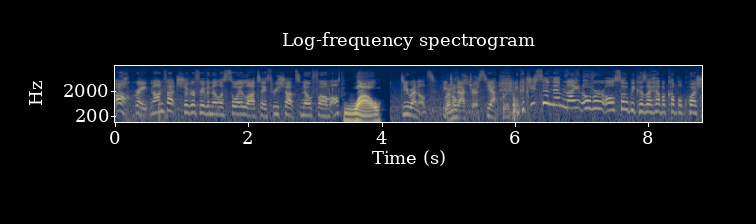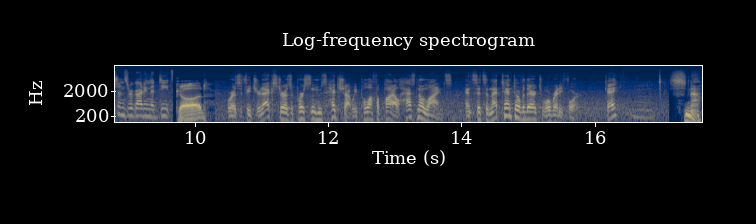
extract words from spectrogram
Oh, great. Non fat, sugar free vanilla soy latte, three shots, no foam. All Wow. Dee Reynolds, featured Reynolds? actress. Yeah. And could you send M. Night over also? Because I have a couple questions regarding the deets. God. Whereas a featured extra is a person whose headshot we pull off a pile has no lines and sits in that tent over there till we're ready for it. Okay? Snap.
